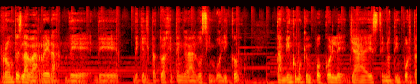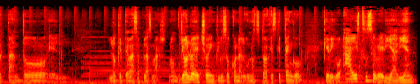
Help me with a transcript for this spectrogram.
rompes la barrera de, de, que el tatuaje tenga algo simbólico también como que un poco le, ya este, no te importa tanto el, lo que te vas a plasmar, ¿no? Yo lo he hecho incluso con algunos tatuajes que tengo, que digo, ah, esto se vería bien,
